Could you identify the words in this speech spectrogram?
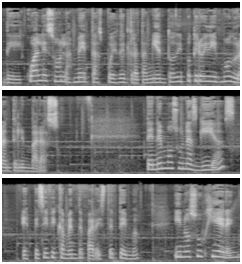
de cuáles son las metas pues del tratamiento de hipotiroidismo durante el embarazo. Tenemos unas guías específicamente para este tema y nos sugieren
